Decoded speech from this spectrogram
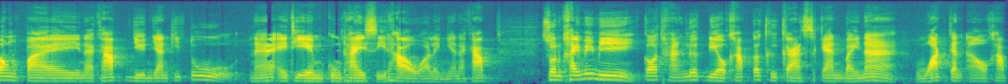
ต้องไปนะครับยืนยันที่ตู้นะ ATM กรุงไทยสีเทาอะไรเงี้ยนะครับส่วนใครไม่มีก็ทางเลือกเดียวครับ ก็คือการสแกนใบหน้าวัดกันเอาครับ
